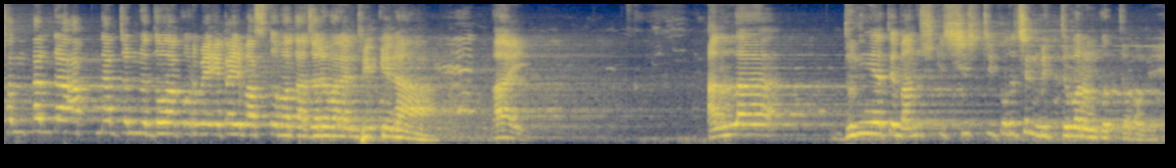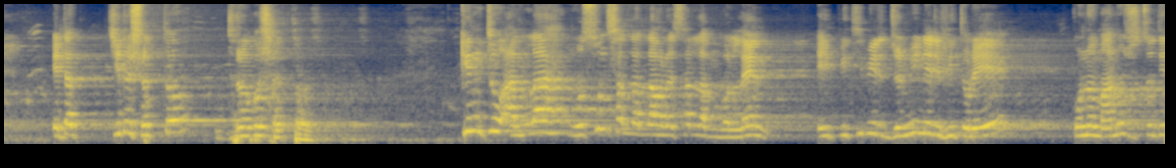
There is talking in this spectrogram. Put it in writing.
সন্তানরা আপনার জন্য দোয়া করবে, এটাই বাস্তবতা, জোরে বলেন ঠিক কিনা? ভাই, আল্লাহ দুনিয়াতে মানুষকে সৃষ্টি করেছেন, মৃত্যুবরণ করতে হবে। এটা চিরসত্য ধ্রুব সত্য কিন্তু আল্লাহ রসুল সাল্লাহ সাল্লাম বললেন, এই পৃথিবীর জমিনের ভিতরে কোনো মানুষ যদি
